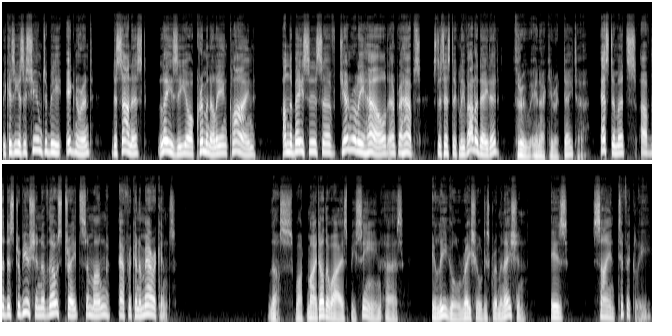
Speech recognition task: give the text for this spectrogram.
because he is assumed to be ignorant, dishonest, lazy, or criminally inclined on the basis of generally held and perhaps statistically validated, through inaccurate data, estimates of the distribution of those traits among African Americans. Thus, what might otherwise be seen as illegal racial discrimination is scientifically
